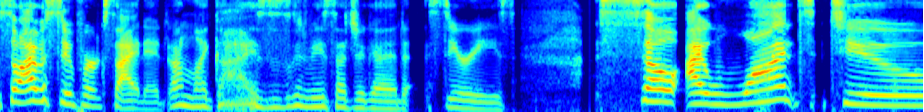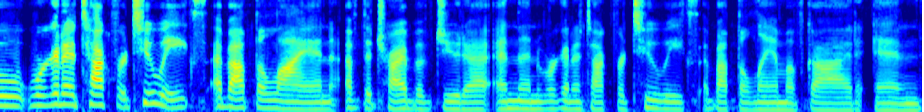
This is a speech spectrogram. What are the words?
So I was super excited. I'm like, guys, this is going to be such a good series. So I want to, we're going to talk for two weeks about the lion of the tribe of Judah, and then we're going to talk for two weeks about the Lamb of God. And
